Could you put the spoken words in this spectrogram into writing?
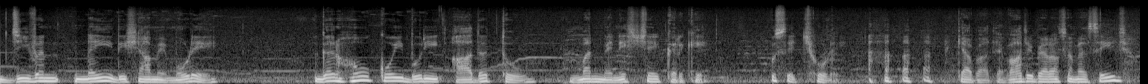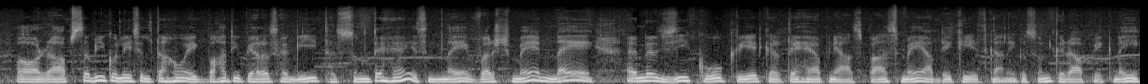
जीवन नई दिशा में मोड़े। अगर हो कोई बुरी आदत तो मन में निश्चय करके उसे छोड़े। क्या बात है? बहुत ही प्यारा सा मैसेज और आप सभी को ले चलता हूँ एक बहुत ही प्यारा सा गीत। सुनते हैं इस नए वर्ष में नए एनर्जी को क्रिएट करते हैं अपने आसपास में। आप देखिए इस गाने को सुनकर आप एक नई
